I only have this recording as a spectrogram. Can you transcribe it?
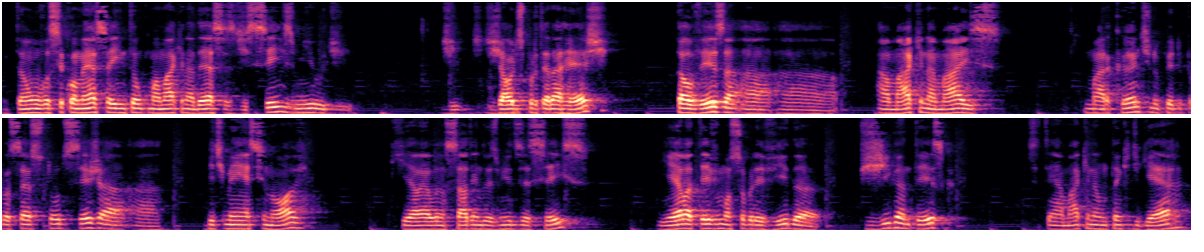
Então, você começa aí, então, com uma máquina dessas de 6 mil de, de, de joules por terahash, talvez a, a, a máquina mais marcante no processo todo seja a, a Bitmain S9, que ela é lançada em 2016, e ela teve uma sobrevida gigantesca. Você tem a máquina um tanque de guerra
